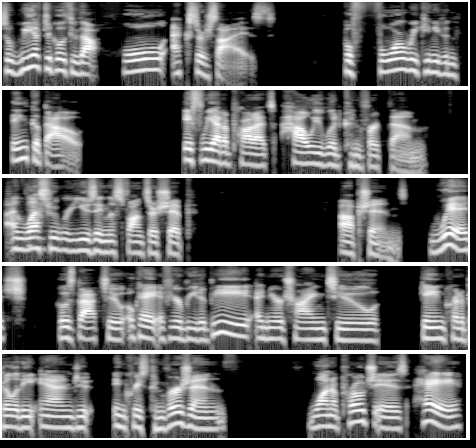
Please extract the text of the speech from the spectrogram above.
So we have to go through that whole exercise before we can even think about if we had a product, how we would convert them, unless we were using the sponsorship options, which goes back to okay, if you're B2B and you're trying to gain credibility and increase conversions, one approach is hey,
